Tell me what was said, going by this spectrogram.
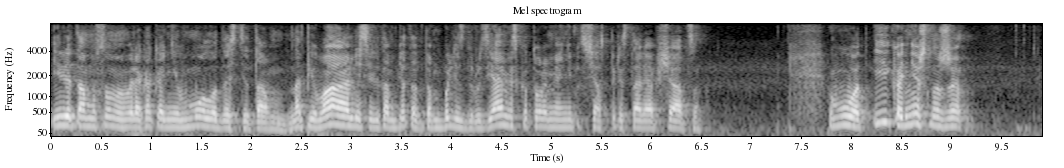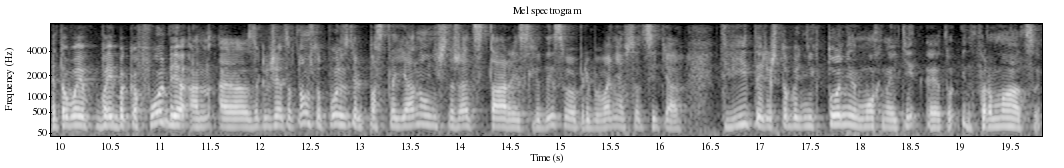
или там, условно говоря, как они в молодости там напивались, или там где-то там были с друзьями, с которыми они сейчас перестали общаться. Вот, и, конечно же, эта вейбекофобия он, э, заключается в том, что пользователь постоянно уничтожает старые следы своего пребывания в соцсетях, Твиттере, чтобы никто не мог найти эту информацию.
